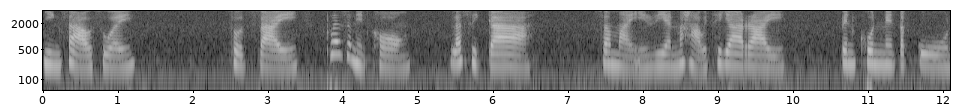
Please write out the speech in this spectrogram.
หญิงสาวสวย สดใส เพื่อนสนิทของลสิกา สมัยเรียนมหาวิทยาลัย เป็นคนในตระกูล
